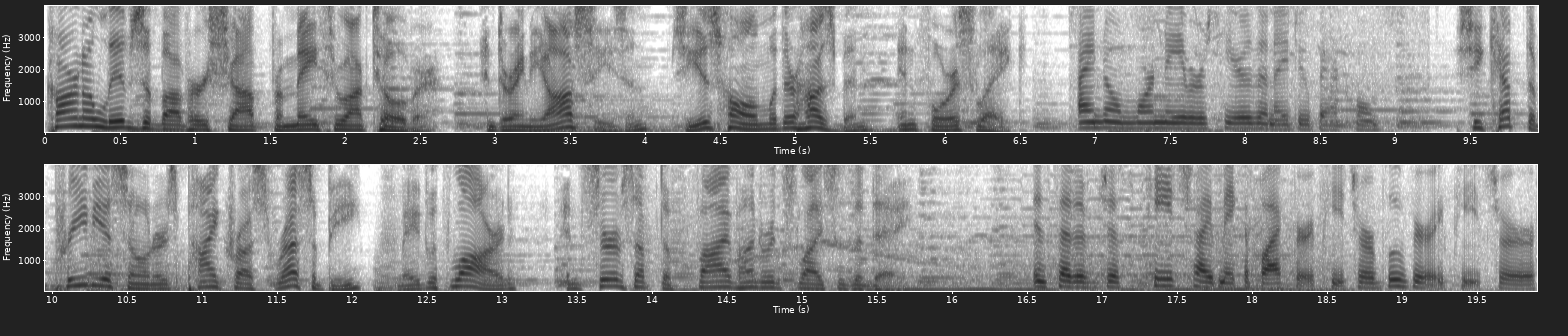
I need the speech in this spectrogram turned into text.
Karna lives above her shop from May through October, and during the off season, she is home with her husband in Forest Lake. I know more neighbors here than I do back home. She kept the previous owner's pie crust recipe, made with lard, and serves up to 500 slices a day. Instead of just peach, I make a blackberry peach or a blueberry peach, or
